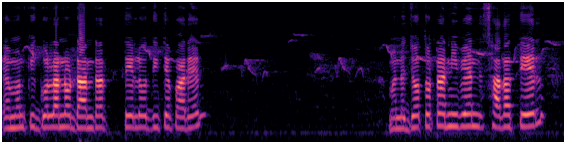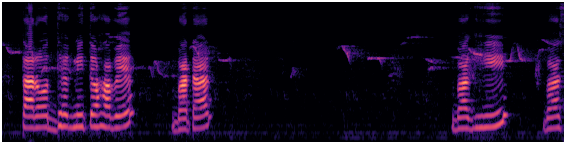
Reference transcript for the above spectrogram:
এমনকি গোলানো ডান্ডার তেলও দিতে পারেন। মানে যতটা নেবেন সাদা তেল, তার অর্ধেক নিতে হবে বাটার। বা ঘি, বাস।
